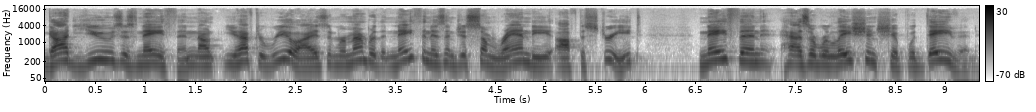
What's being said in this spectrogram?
God uses Nathan. Now you have to realize and remember that Nathan isn't just some Randy off the street. Nathan has a relationship with David.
